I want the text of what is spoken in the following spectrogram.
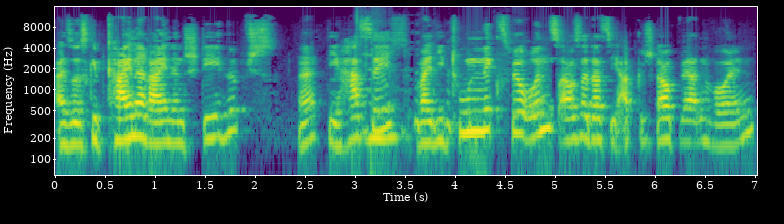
Also es gibt keine reinen Stehhübschs, Ne? Die hasse ich, weil die tun nichts für uns, außer dass sie abgestaubt werden wollen.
